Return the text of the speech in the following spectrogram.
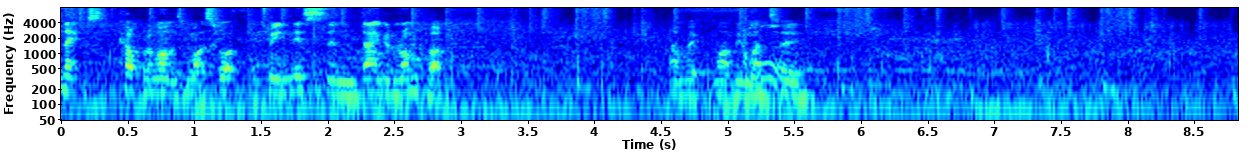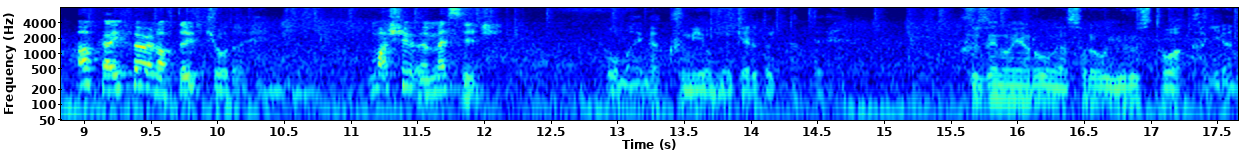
next couple of months. I might swap between this and Danganronpa. That might- might be mine too. Okay, fair enough, dude. 兄弟 I might shoot him a message. お前が組を抜けると言ったってクゼの野郎がそれを許すとは限らね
